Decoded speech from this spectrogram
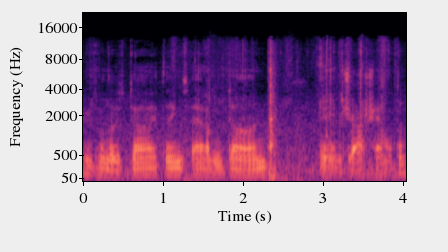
Here's one of those die things, Adam Dunn and Josh Hamilton.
